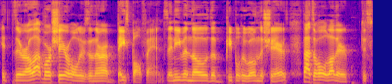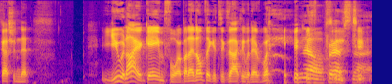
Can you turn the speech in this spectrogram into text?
it, there are a lot more shareholders than there are baseball fans, and even though the people who own the shares, that's a whole other discussion that you and I are game for, but I don't think it's exactly what everybody no, is, perhaps is, not,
